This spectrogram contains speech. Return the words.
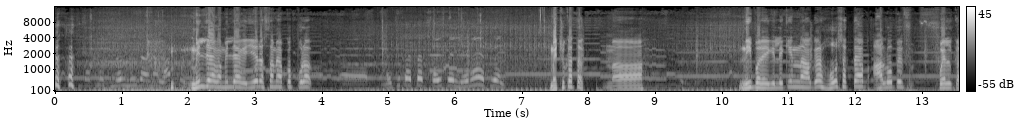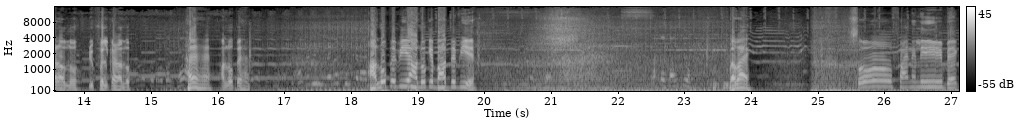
मिल जाएगा मिल जाएगा। ये रास्ता में आपको पूरा फ्यूल मेचुका तक? आ, नहीं पड़ेगी लेकिन अगर हो सकता है आप आलो पे फुएल करा लो रिफुएल करा लो। है है आलो पे है। आलो पे भी है आलो के बाद पे भी है। Okay thank you Bye bye. So finally back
